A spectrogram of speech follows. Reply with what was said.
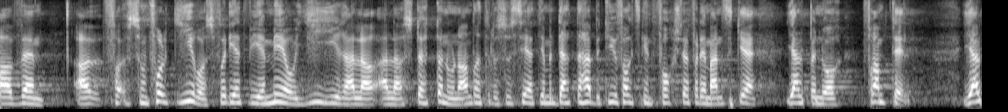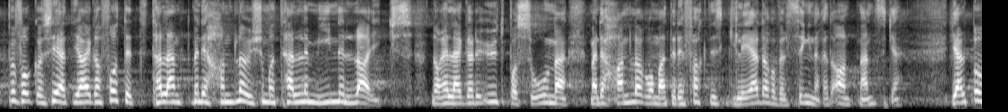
av, eh, som folk gir oss fordi vi er med og gir eller, eller støtter noen andre til å se at ja, dette her betyr faktisk en forskjell for det mennesket hjelpen når fram til hjelpe folk å si at ja, jeg har fått et talent, men det handler jo ikke om å telle mine likes når jeg legger det ut på SoMe, men det handler om at det faktisk gleder og velsigner et annet menneske. Hjelpe,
